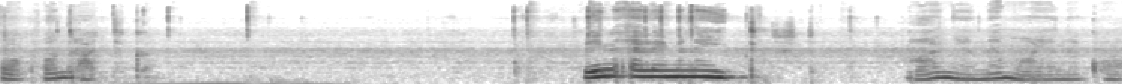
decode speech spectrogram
О, квадратик. Він елімінейт. А, ні, немає нікого.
